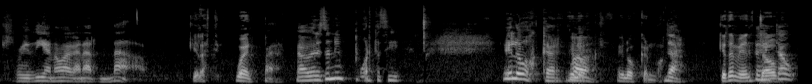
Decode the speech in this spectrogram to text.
que Hoy día no va a ganar nada. qué lástima. Bueno, Bueno, a ver, eso no importa, sí. El Oscar. el va. Oscar, el Oscar no. Ya. Que también, Este, chao. chao.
